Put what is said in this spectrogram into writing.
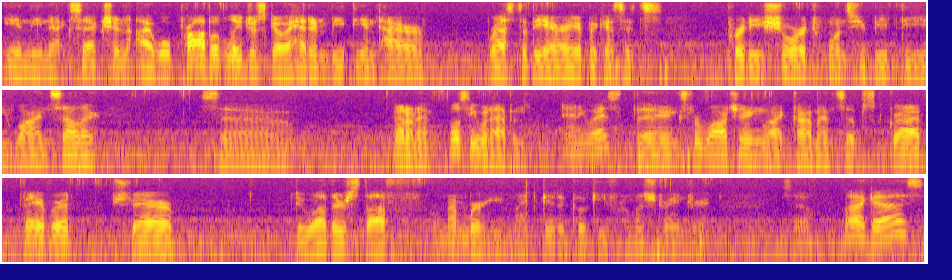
in the next section, I will probably just go ahead and beat the entire rest of the area because it's pretty short once you beat the wine cellar. So, I don't know. We'll see what happens. Anyways, thanks for watching. Like, comment, subscribe, favorite, share, do other stuff. Remember, you might get a cookie from a stranger. So, bye guys.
